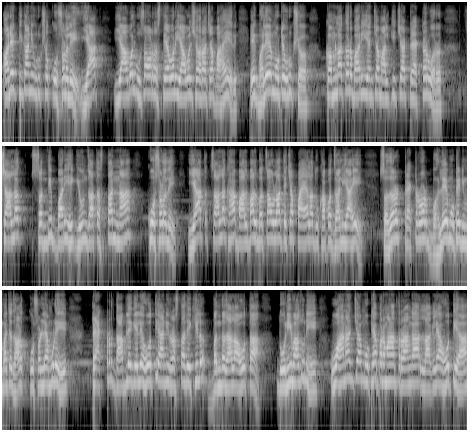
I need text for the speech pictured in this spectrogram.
अनेक ठिकाणी वृक्ष कोसळले. यात यावल भुसावळ रस्त्यावर यावल शहराच्या बाहेर एक भले मोठे वृक्ष कमलाकर बारी यांच्या मालकीच्या ट्रॅक्टरवर चालक संदीप बारी हे घेऊन जात असताना कोसळले. यात चालक हा बालबाल बचावला त्याच्या पायाला दुखापत झाली आहे. सदर ट्रॅक्टरवर भले मोठे निंबाचे झाड कोसळल्यामुळे ट्रॅक्टर दाबले गेले होते आणि रस्ता देखील बंद झाला होता. दोन्ही बाजूने वाहनांच्या मोठ्या प्रमाणात रांगा लागल्या होत्या.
